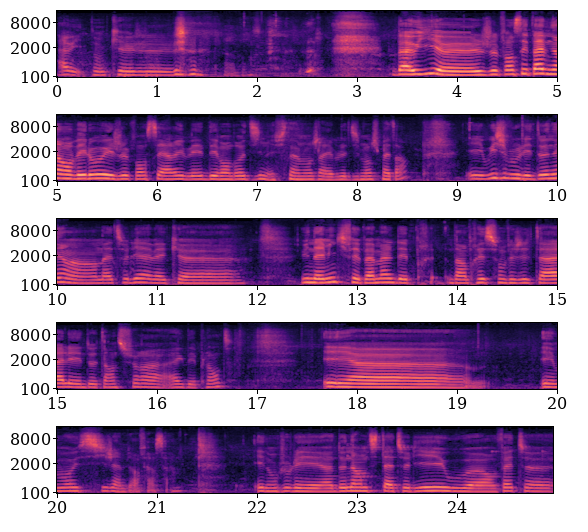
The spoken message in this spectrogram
Ah oui, donc euh, je. Bah oui, euh, je pensais pas venir en vélo et je pensais arriver dès vendredi, mais finalement j'arrive le dimanche matin. Et oui, je voulais donner un atelier avec euh, une amie qui fait pas mal d'impressions végétales et de teinture avec des plantes. Et, euh, et moi aussi, j'aime bien faire ça. Et donc je voulais donner un petit atelier où euh, en fait, euh,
